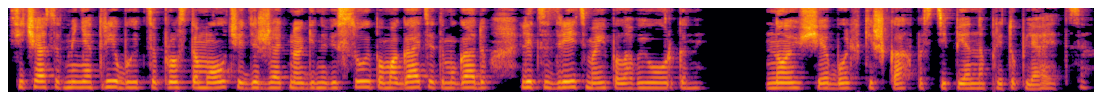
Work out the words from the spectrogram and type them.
Сейчас от меня требуется просто молча держать ноги на весу и помогать этому гаду лицезреть мои половые органы. Ноющая боль в кишках постепенно притупляется.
